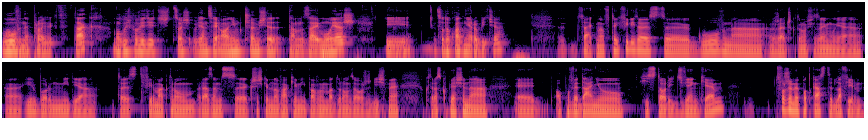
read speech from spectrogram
główny projekt, tak? Mógłbyś powiedzieć coś więcej o nim, czym się tam zajmujesz i mhm. co dokładnie robicie? Tak, no w tej chwili to jest y, główna rzecz, którą się zajmuję. Airborne Media to jest firma, którą razem z Krzyśkiem Nowakiem i Pawłem Badurą założyliśmy, która skupia się na e, opowiadaniu historii dźwiękiem. Tworzymy podcasty dla firm.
